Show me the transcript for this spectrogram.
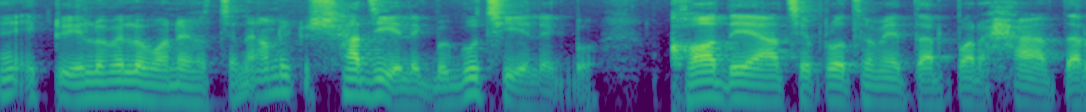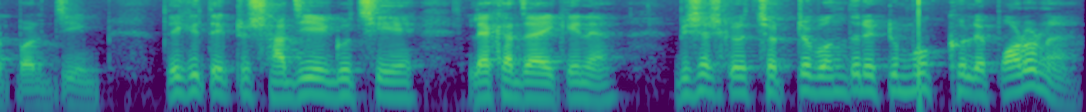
হ্যাঁ একটু এলোমেলো মনে হচ্ছে না? আমরা একটু সাজিয়ে লিখব, গুছিয়ে লিখব। খ দেয়া আছে প্রথমে, তারপর হা, তারপর জিম। দেখি তো একটু সাজিয়ে গুছিয়ে লেখা যায় কিনা। বিশেষ করে ছোট্ট বন্ধুরা একটু মুখ খুলে পড়ো না।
